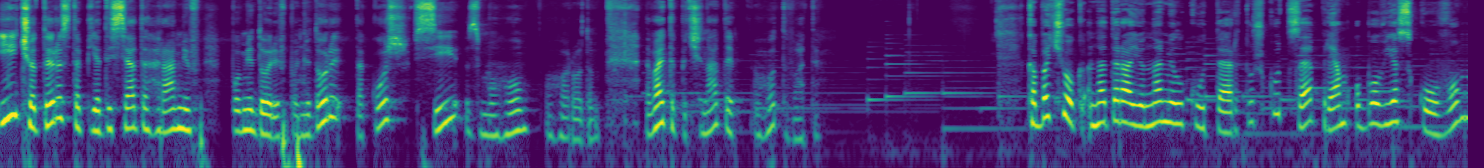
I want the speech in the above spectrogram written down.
І 450 грамів помідорів. Помідори також всі з мого городу. Давайте починати готувати. Кабачок натираю на мілку тертушку, це прям обов'язково,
